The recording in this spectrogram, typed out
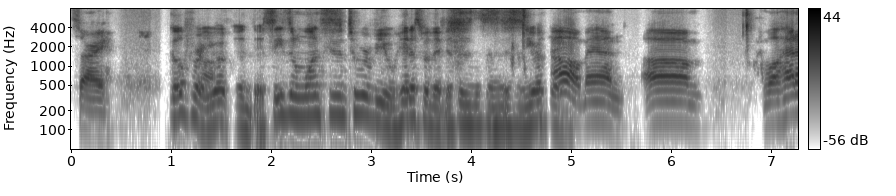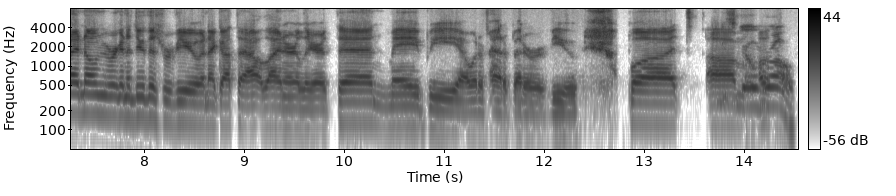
Sorry. Go for it. You have, uh, season one, season two review. Hit us with it. This is this is this is your thing. Oh man. Um. Well, had I known we were going to do this review and I got the outline earlier, then maybe I would have had a better review. But um, your overall?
